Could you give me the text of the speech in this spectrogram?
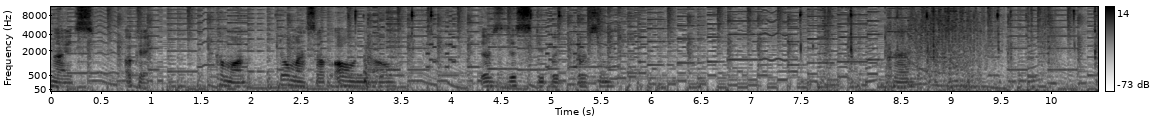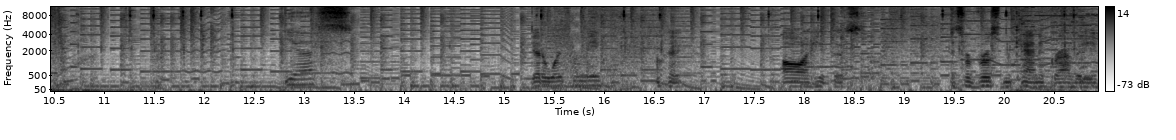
Nice. Okay. Come on. Kill myself. Oh no. There's this stupid person. Okay. Yes. Get away from me. Okay. Oh, I hate this. It's reverse mechanic gravity.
